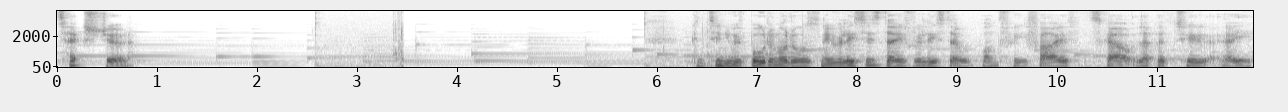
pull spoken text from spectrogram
texture. Continue with Border Models new releases. They've released a 135 scale Leopard 2A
